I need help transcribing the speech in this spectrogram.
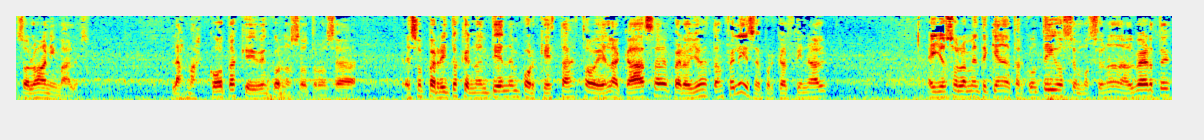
son los animales. Las mascotas que viven con nosotros. O sea, esos perritos que no entienden por qué estás todavía en la casa, pero ellos están felices porque al final ellos solamente quieren estar contigo, se emocionan al verte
